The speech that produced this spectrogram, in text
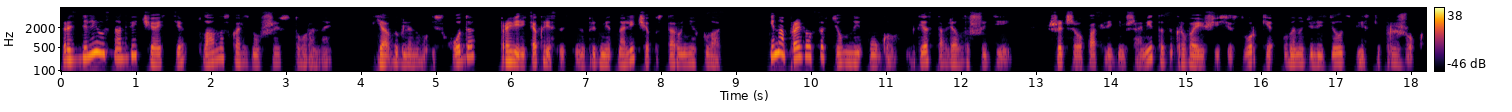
разделилась на две части, плавно скользнувшие стороны. Я выглянул из хода, проверить окрестности на предмет наличия посторонних глаз, и направился в темный угол, где оставлял лошадей. Шедшего последним Шамита, закрывающиеся створки, вынудили сделать близкий прыжок.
